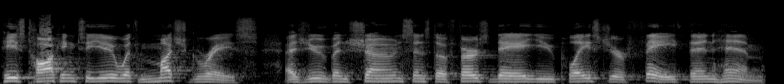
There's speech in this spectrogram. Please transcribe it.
He's talking to you with much grace as you've been shown since the first day you placed your faith in Him.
